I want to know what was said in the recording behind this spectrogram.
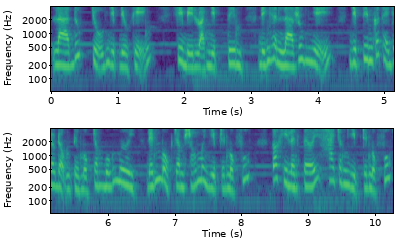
là nút chủ nhịp điều khiển. Khi bị loạn nhịp tim, điển hình là rung nhĩ, nhịp tim có thể dao động từ 140 đến 160 nhịp trên một phút, có khi lên tới 200 nhịp trên một phút.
